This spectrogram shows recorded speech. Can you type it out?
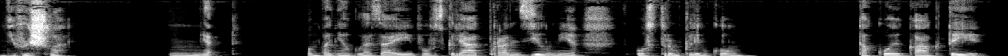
«Не вышло?» «Нет». Он поднял глаза, и его взгляд пронзил меня острым клинком. «Такой, как ты,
